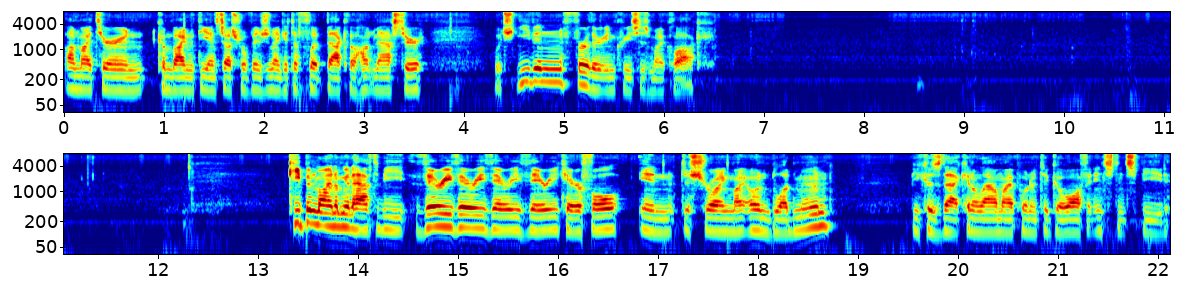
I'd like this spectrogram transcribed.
on my turn combined with the Ancestral Vision, I get to flip back the Huntmaster, which even further increases my clock. Keep in mind I'm going to have to be very, very, very, very careful in destroying my own Blood Moon because that can allow my opponent to go off at instant speed.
